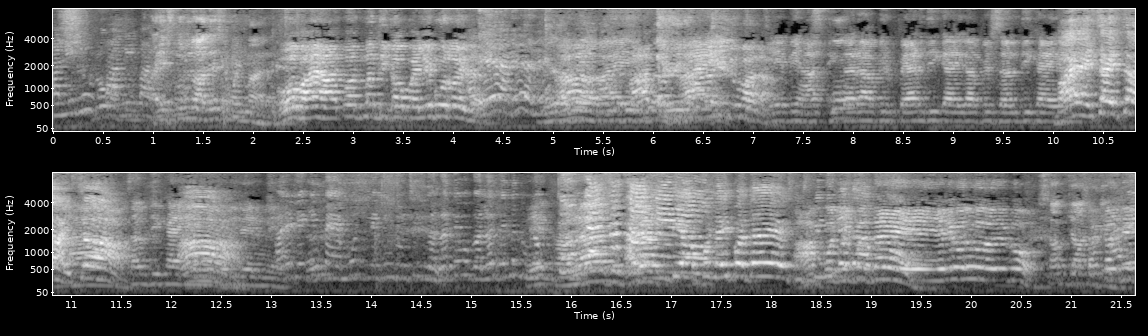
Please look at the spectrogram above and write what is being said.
पानी लो पानी पानी। इसको तो आधे समझ में आ रहा है ओ भाई हाथ वाथ मत दिखाओ पहले बोलो अरे इधर। अरे अरे हाँ, हाथ मत दिखाओ ये भी हाथ दिखाएगा फिर पैर दिखाएगा फिर सर दिखाएगा। भाई ऐसा ऐसा ऐसा। हाँ, सब दिखाएगा हाँ। देर में। अरे लेकिन महमूद लेकिन जो चीज़ गलत है वो गलत है ना तुम लोग तुम खरा कैसे तो- अरे आपको नहीं पता है कुछ भी आपको नहीं पता पता है ये देखो देखो देखो। सब जानते हैं।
